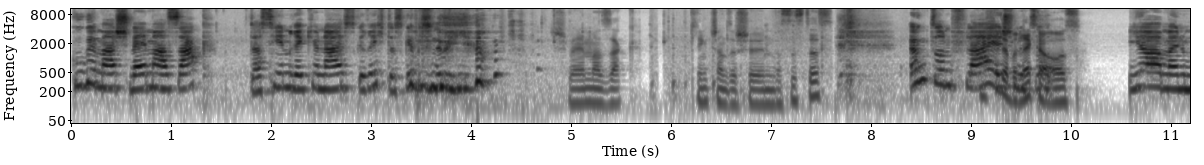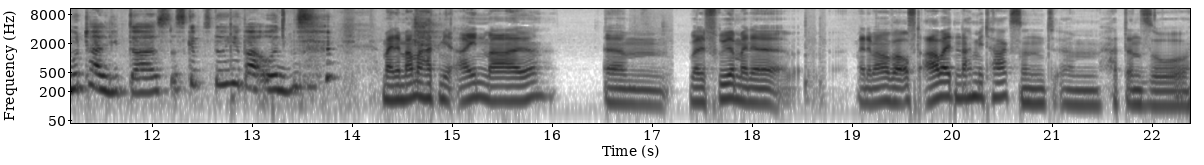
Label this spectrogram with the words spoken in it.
Google mal Schwelmer Sack. Das ist hier ein regionales Gericht, das gibt es nur hier. Schwelmer Sack. Klingt schon so schön. Was ist das? Irgend so ein Fleisch. Sieht aber lecker so, aus. Ja, meine Mutter liebt das. Das gibt's nur hier bei uns. Meine Mama hat mir einmal, ähm, weil früher meine, meine Mama war oft arbeiten nachmittags und ähm, hat dann so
